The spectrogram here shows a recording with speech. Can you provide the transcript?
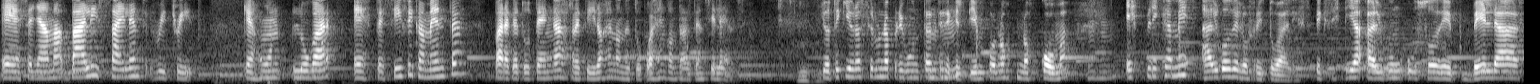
eh, se llama Bali Silent Retreat, que es un lugar específicamente para que tú tengas retiros en donde tú puedes encontrarte en silencio. Yo te quiero hacer una pregunta antes de que el tiempo nos, nos coma. Explícame algo de los rituales. ¿Existía algún uso de velas,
